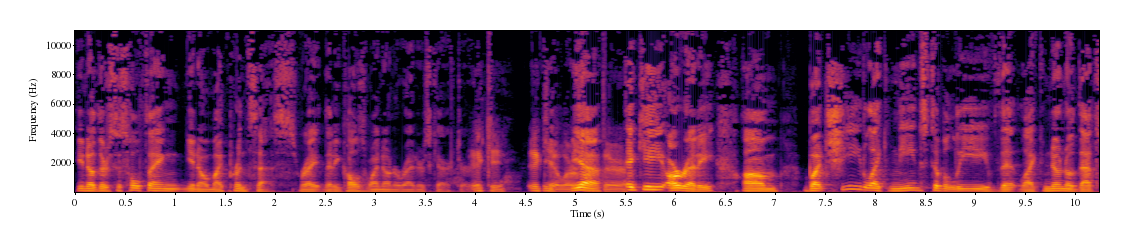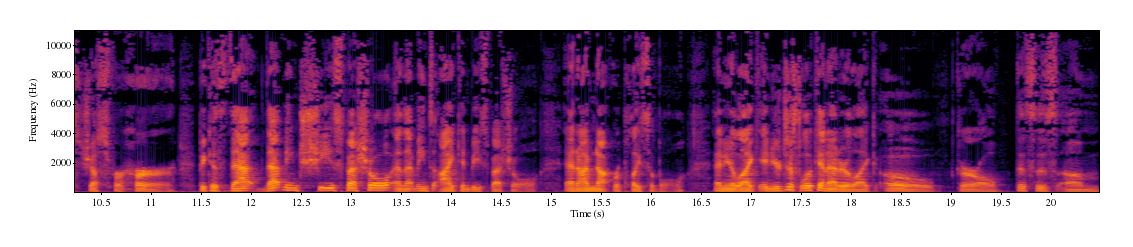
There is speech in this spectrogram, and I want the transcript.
you know there's this whole thing you know my princess right that he calls Winona Ryder's character. icky, icky alert yeah, there. icky already. Um, but she like needs to believe that like no, no, that's just for her because that that means she's special and that means I can be special and I'm not replaceable. And you're like, and you're just looking at her like, oh, girl, this is um,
